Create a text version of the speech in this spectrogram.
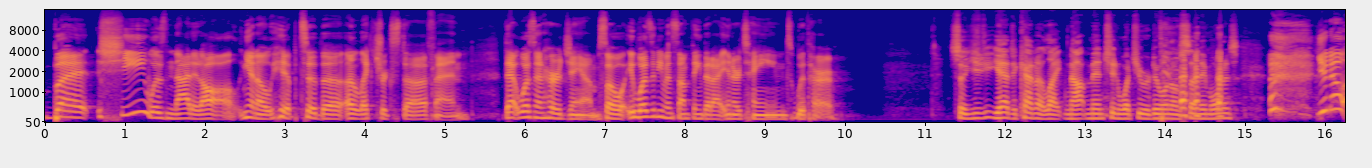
but she was not at all, you know, hip to the electric stuff and that wasn't her jam. So it wasn't even something that I entertained with her. So you you had to kind of like not mention what you were doing on Sunday mornings? you know,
